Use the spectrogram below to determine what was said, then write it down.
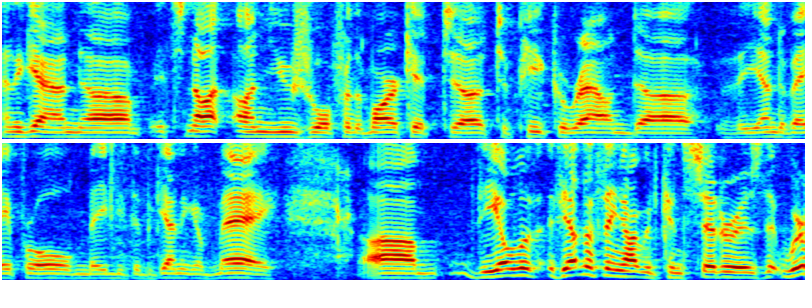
And again, uh, it's not unusual for the market uh, to peak around uh, the end of April, maybe the beginning of May. Um, the, other, the other thing I would consider is that we're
